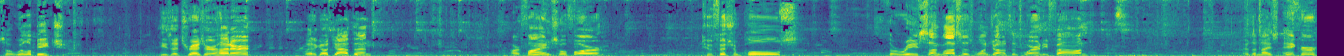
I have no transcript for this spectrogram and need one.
So Willow Beach, he's a treasure hunter. Way to go, Jonathan. Our find so far, two fishing poles, three sunglasses, one Jonathan's wearing, he found. There's a nice anchor.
